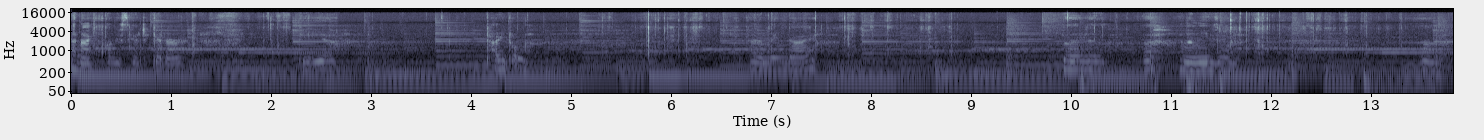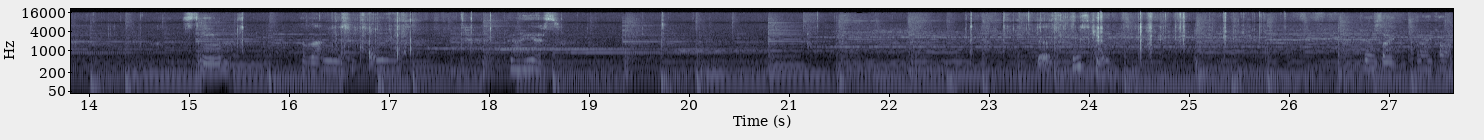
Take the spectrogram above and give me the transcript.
And I obviously had to get her the uh, title. The main guy. But uh, an amusing uh, music folder. Anyway, yes. Does these two. Feels like what I got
